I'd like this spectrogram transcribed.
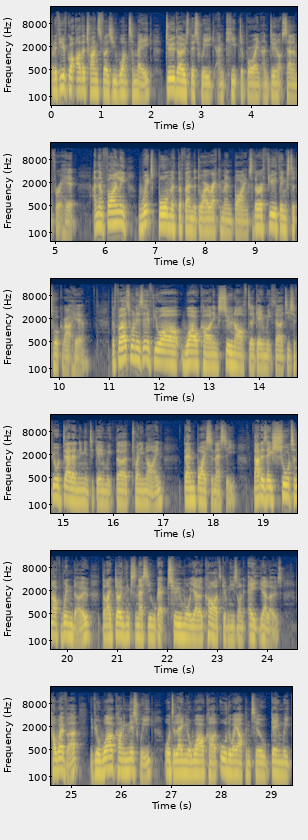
But if you've got other transfers you want to make, do those this week and keep De Bruyne and do not sell him for a hit. And then finally, which Bournemouth defender do I recommend buying? So there are a few things to talk about here. The first one is if you are wildcarding soon after game week 30. So if you're dead ending into game week 29, then buy Senesi. That is a short enough window that I don't think Senesi will get two more yellow cards given he's on eight yellows. However, if you're wildcarding this week or delaying your wildcard all the way up until game week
